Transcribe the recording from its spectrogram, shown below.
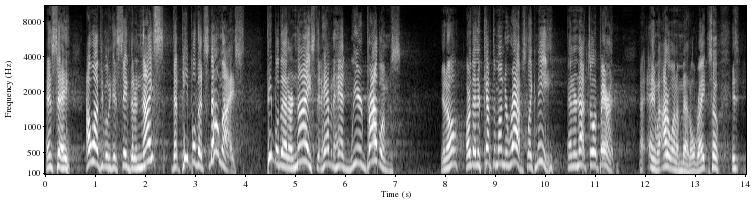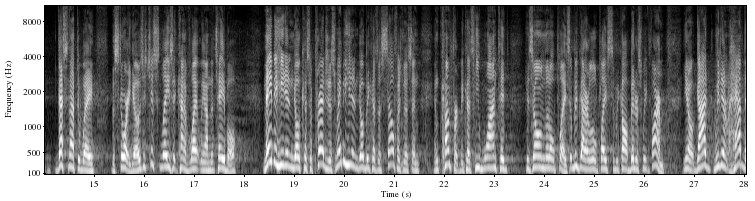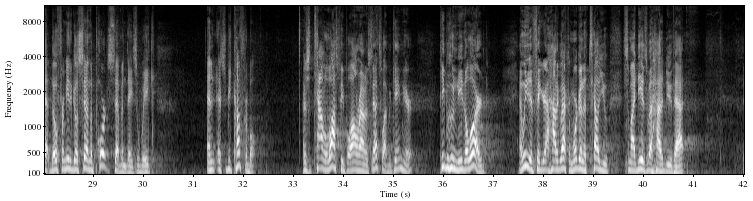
and say, I want people to get saved that are nice, that people that smell nice, people that are nice, that haven't had weird problems, you know, or that have kept them under wraps like me and are not so apparent. Anyway, I don't want to meddle, right? So that's not the way the story goes. It just lays it kind of lightly on the table. Maybe he didn't go because of prejudice. Maybe he didn't go because of selfishness and, and comfort, because he wanted his own little place. And we've got our little place that we call Bittersweet Farm. You know, God, we didn't have that though for me to go sit on the porch seven days a week and it's to be comfortable. There's a town of lost people all around us. That's why we came here. People who need the Lord. And we need to figure out how to go after them. We're going to tell you some ideas about how to do that.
